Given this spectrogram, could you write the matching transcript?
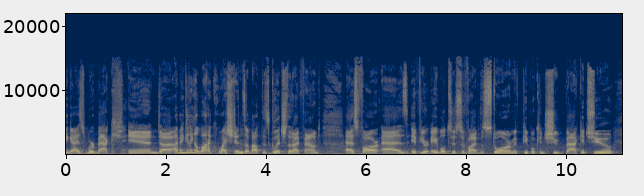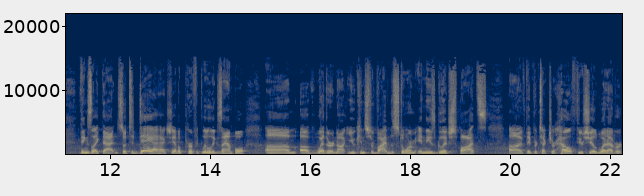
Hey guys, we're back, and uh, I've been getting a lot of questions about this glitch that I found as far as if you're able to survive the storm, if people can shoot back at you, things like that. And so today I actually have a perfect little example um, of whether or not you can survive the storm in these glitch spots. Uh, if they protect your health, your shield, whatever.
